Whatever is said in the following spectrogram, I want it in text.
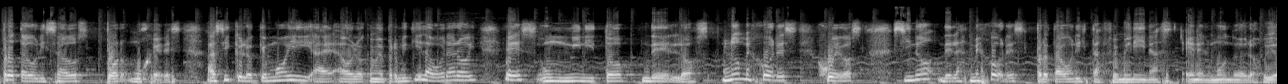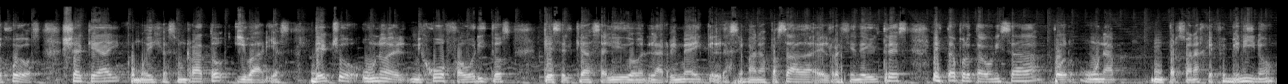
protagonizados por mujeres. Así que lo que, a, o lo que me permití elaborar hoy es un mini top de los no mejores juegos, sino de las mejores protagonistas femeninas en el mundo de los videojuegos, ya que hay, como dije hace un rato, y varias. De hecho, uno de mis juegos favoritos, que es el que ha salido en la remake la semana pasada, el Resident Evil 3, está protagonizada por una, un personaje femenino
